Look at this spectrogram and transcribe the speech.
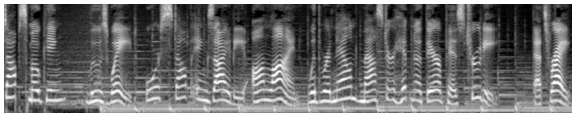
Stop smoking, lose weight, or stop anxiety online with renowned master hypnotherapist Trudy. That's right,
